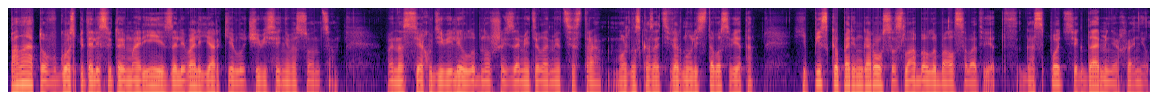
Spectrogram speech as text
Палату в госпитале Святой Марии заливали яркие лучи весеннего солнца. «Вы нас всех удивили», — улыбнувшись, заметила медсестра. «Можно сказать, вернулись с того света». Епископ Оренгороса слабо улыбался в ответ. «Господь всегда меня хранил».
